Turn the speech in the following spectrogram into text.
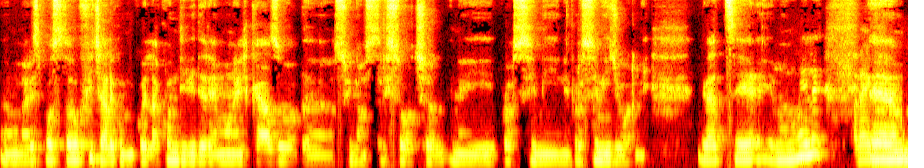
eh, una risposta ufficiale, comunque la condivideremo nel caso eh, sui nostri social nei prossimi, nei prossimi giorni. Grazie Emanuele. Ehm,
